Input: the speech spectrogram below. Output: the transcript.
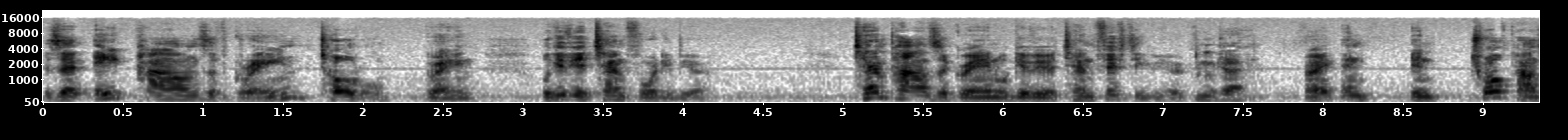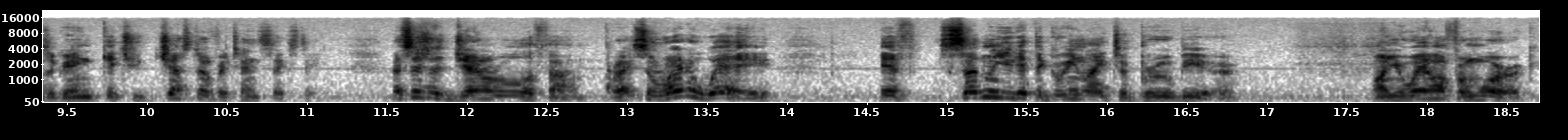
is that eight pounds of grain total grain will give you a 1040 beer. 10 pounds of grain will give you a 1050 beer, Okay. Right? And, and 12 pounds of grain gets you just over 1060. That's just a general rule of thumb, right? So right away, if suddenly you get the green light to brew beer on your way home from work,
